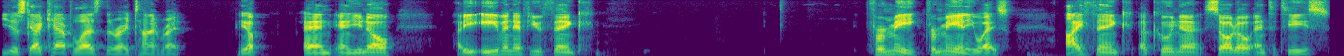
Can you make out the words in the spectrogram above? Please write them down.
You just got capitalized at the right time, right? Yep. And, and, you know, even if you think, for me, for me, anyways, I think Acuna, Soto, and Tatis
